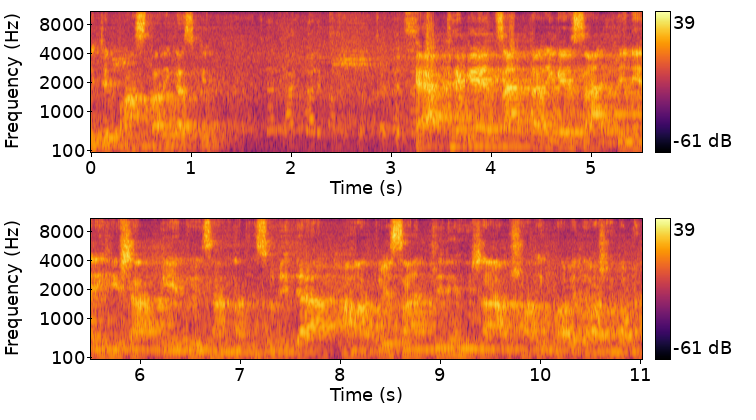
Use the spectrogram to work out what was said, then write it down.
এই যে পাঁচ তারিখ আজকে, এক থেকে চার তারিখে চার দিনের হিসাব দিয়ে তুই জান্নাতে চলে যা। আমার তুই চার দিনের হিসাব সঠিকভাবে দেওয়া সম্ভব না।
